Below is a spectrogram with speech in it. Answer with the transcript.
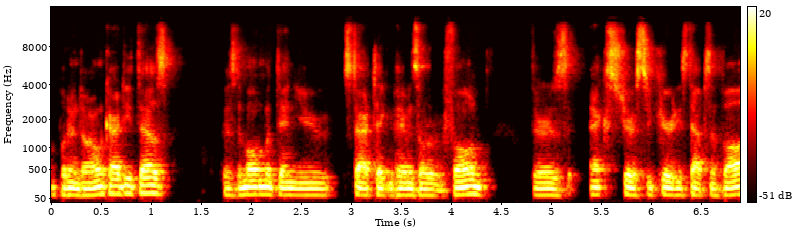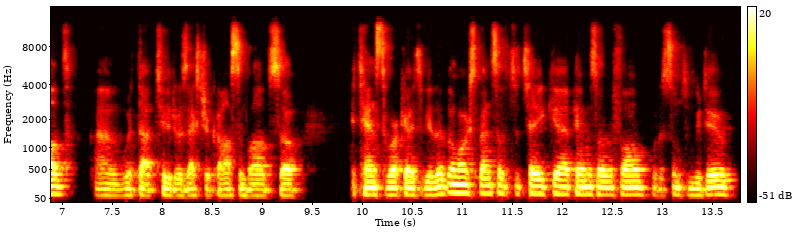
and put in their own card details. Because the moment then you start taking payments over the phone, there's extra security steps involved. And with that too, there's extra costs involved. So it tends to work out to be a little bit more expensive to take uh, payments over the phone, but it's something we do.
